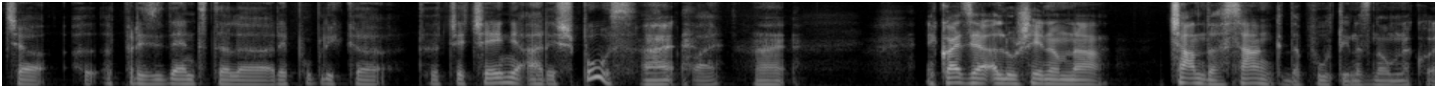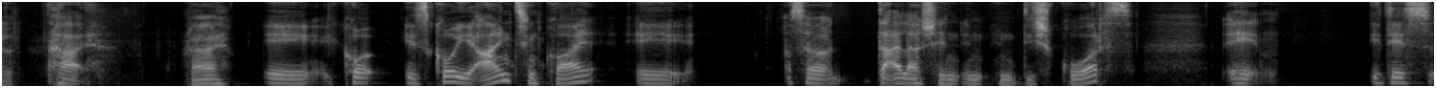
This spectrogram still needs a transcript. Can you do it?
che il, il presidente della Repubblica della Cecenia ha risposto. Eh. Vai. Eh. E quasi a luscenum na Chanda Sank da Putin es nom na quel. Hai. Eh. E co, is coi eins in quai e also da la in in, in discours e it is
